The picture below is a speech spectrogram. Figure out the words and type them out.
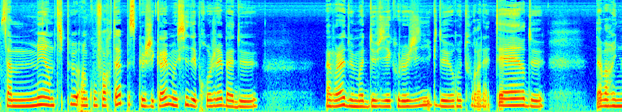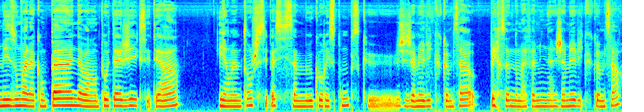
ça me met un petit peu inconfortable parce que j'ai quand même aussi des projets bah, de, bah voilà, de mode de vie écologique, de retour à la terre, de d'avoir une maison à la campagne, d'avoir un potager, etc. Et en même temps, je sais pas si ça me correspond parce que j'ai jamais vécu comme ça. Personne dans ma famille n'a jamais vécu comme ça.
